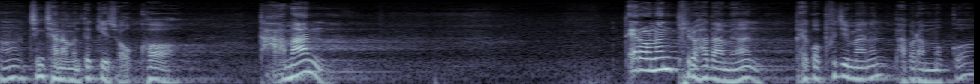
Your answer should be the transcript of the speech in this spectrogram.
어? 칭찬하면 듣기 좋고 다만 때로는 필요하다면 배고프지만은 밥을 안 먹고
